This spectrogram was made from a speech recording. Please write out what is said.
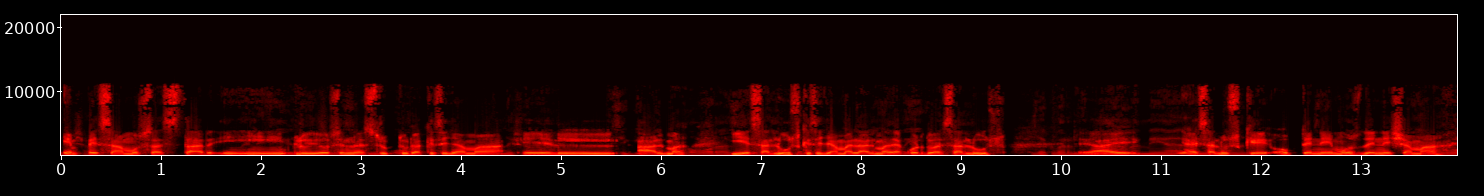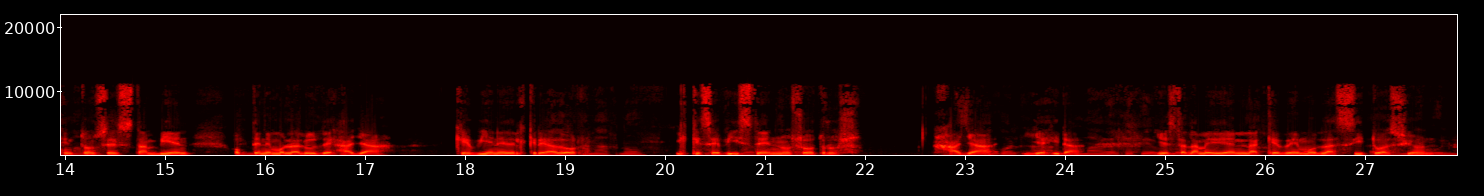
empezamos a estar incluidos en una estructura que se llama el alma y esa luz que se llama el alma, de acuerdo a esa luz, eh, a, esa luz que obtenemos de Neshama, entonces también obtenemos la luz de Hayah, que viene del Creador y que se viste en nosotros. Haya y Yehira. Y esta es la medida en la que vemos la situación.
